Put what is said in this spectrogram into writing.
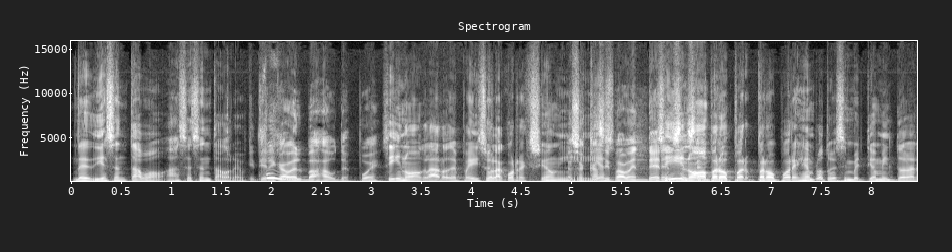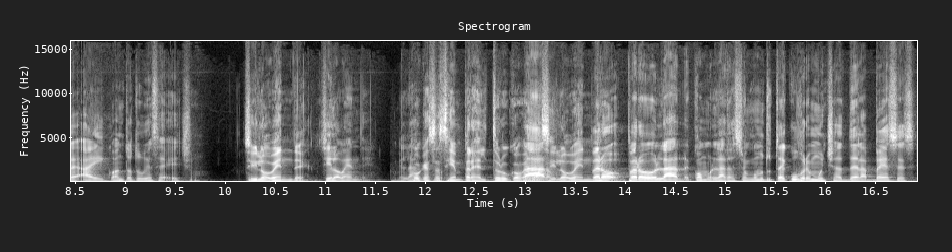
de 10 centavos a 60 dólares. Y tiene que haber bajado después. Sí, no, claro, después hizo la corrección. Y, Eso es casi para vender. en Sí, no, 60. pero, pero, pero, por ejemplo, tú hubieses invertido mil dólares ahí, ¿cuánto tú hubieses hecho? Si lo vende. Si lo vende, ¿verdad? Porque ese siempre es el truco, ¿verdad? Claro, Si lo vende. Pero, pero la, como, la razón como tú te cubres muchas de las veces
